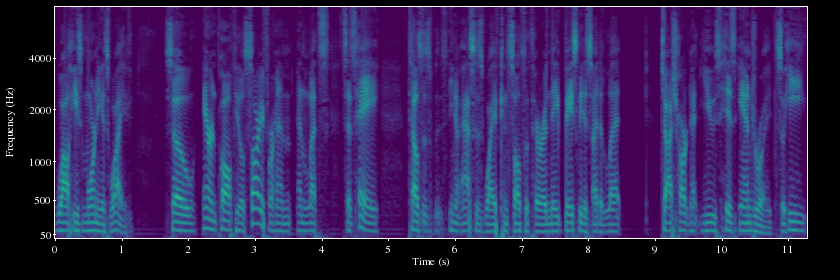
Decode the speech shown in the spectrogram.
while he's mourning his wife. So Aaron Paul feels sorry for him and lets says, "Hey," tells his you know asks his wife, consults with her, and they basically decide to let Josh Hartnett use his android. So he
